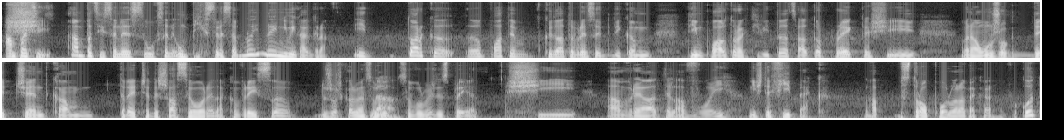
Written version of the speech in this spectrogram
Am Și pățit. Am pățit, să ne, să ne un pic stresăm. Nu, nu e nimic grav. E doar că uh, poate câteodată vrem să dedicăm timpul altor activități, altor proiecte și na, un joc decent cam trece de 6 ore dacă vrei să joci ca lumea să, Da. da. să vorbești despre el. Și am vrea de la voi niște feedback la stropolul ăla pe care l-am făcut.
